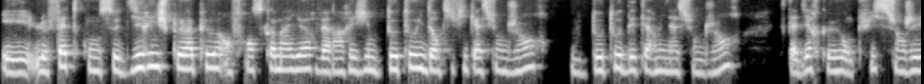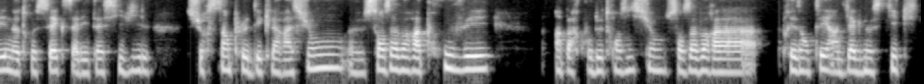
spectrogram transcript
Et le fait qu'on se dirige peu à peu, en France comme ailleurs, vers un régime d'auto-identification de genre ou d'autodétermination de genre, c'est-à-dire qu'on puisse changer notre sexe à l'état civil sur simple déclaration, euh, sans avoir à prouver un parcours de transition, sans avoir à présenter un diagnostic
